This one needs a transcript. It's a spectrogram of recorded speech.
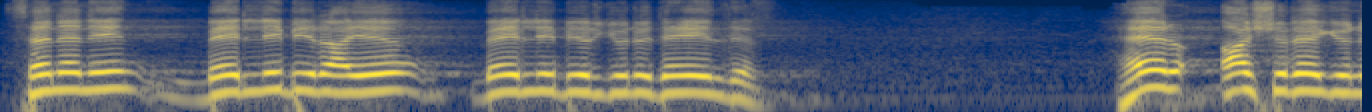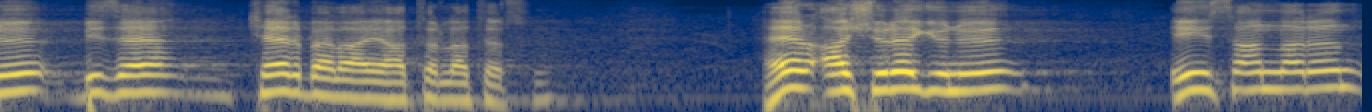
senenin belli bir ayı, belli bir günü değildir. Her aşure günü bize Kerbela'yı hatırlatır. Her aşure günü insanların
